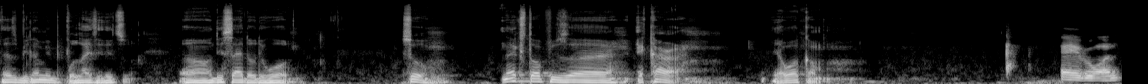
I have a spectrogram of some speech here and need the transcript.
Let's be let me be polite a little. Uh, this side of the world. So, next up is uh, Ekara. You're welcome. Hey everyone.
